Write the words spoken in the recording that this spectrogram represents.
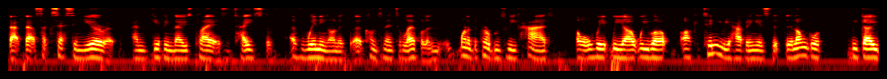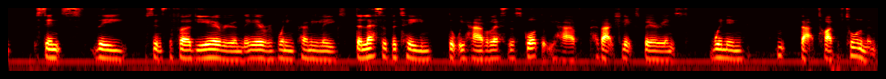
That that success in Europe and giving those players a taste of, of winning on a, a continental level. And one of the problems we've had, or we, we are we were, are continually having, is that the longer we go since the since the Fergie era and the era of winning Premier Leagues, the less of the team that we have, the less of the squad that we have, have actually experienced winning that type of tournament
